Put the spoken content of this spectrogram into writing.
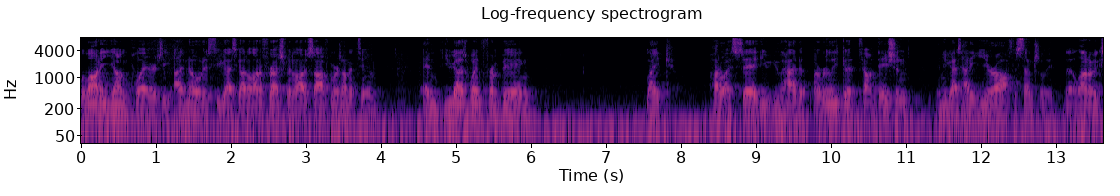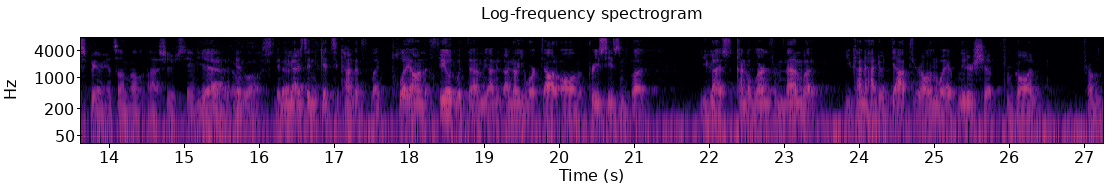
a lot of young players. I noticed you guys got a lot of freshmen, a lot of sophomores on the team, and you guys went from being like, how do I say it? You you had a really good foundation, and you guys had a year off essentially. A lot of experience on the last year's team. Yeah, that we and, lost, and you guys didn't get to kind of like play on the field with them. I, mean, I know you worked out all in the preseason, but you guys kind of learned from them. But you kind of had to adapt your own way of leadership from going from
